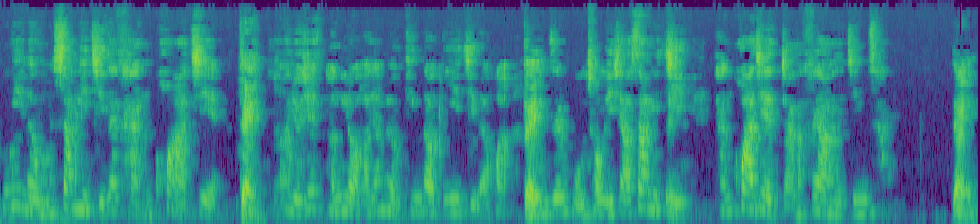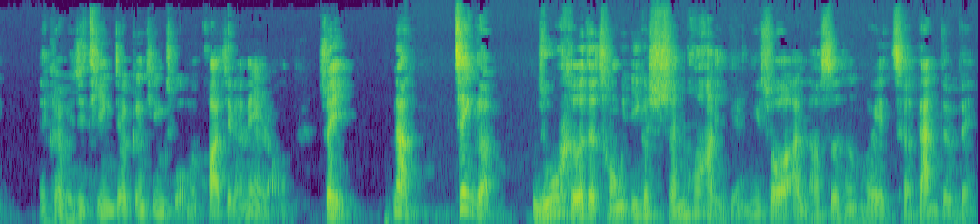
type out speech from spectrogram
呼应了我们上一集在谈跨界，对。然后有些朋友好像没有听到第一集的话，对，我们这边补充一下，上一集谈跨界讲得非常的精彩。对，你可以回去听，就更清楚我们跨界的内容。所以，那这个如何的从一个神话里边，你说啊，老师很会扯淡，对不对？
